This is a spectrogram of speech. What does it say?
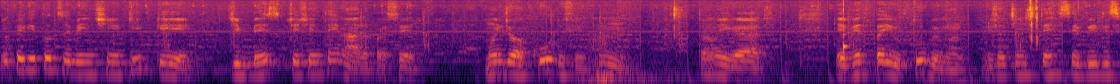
Eu peguei todos os eventinhos aqui porque de besta que não tem nada, parceiro. Mandiocudo, filho. Hum, tão ligado. Evento para YouTube, mano. Eu já tinha de ter recebido esse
